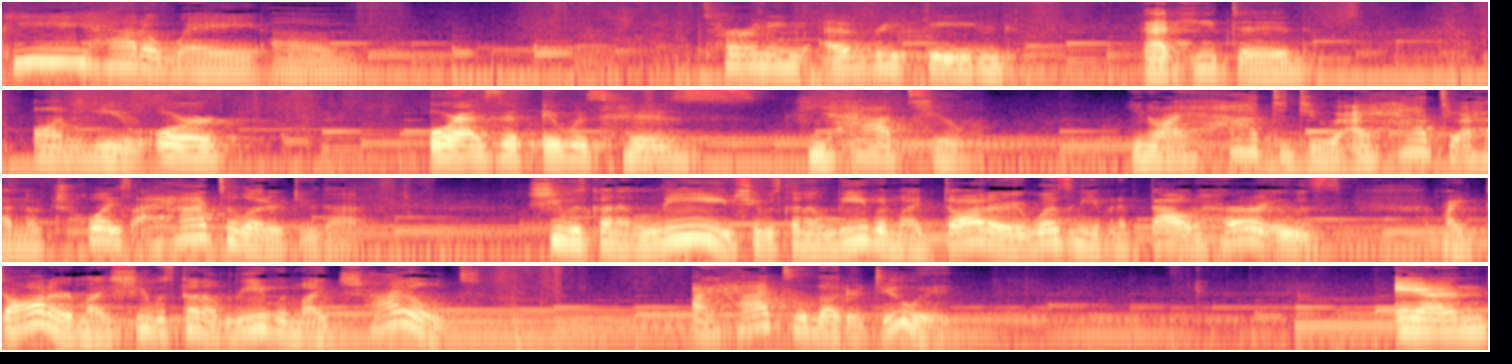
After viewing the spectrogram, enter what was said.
he had a way of turning everything that he did on you or or as if it was his he had to. You know i had to do it. I had to. I had no choice. I had to let her do that. She was gonna leave. She was gonna leave with my daughter. It wasn't even about her. It was my daughter. My she was gonna leave with my child. I had to let her do it. And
